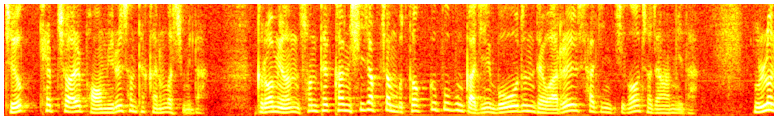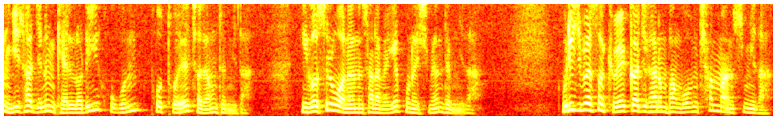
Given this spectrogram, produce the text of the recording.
즉, 캡처할 범위를 선택하는 것입니다. 그러면 선택한 시작점부터 끝부분까지 모든 대화를 사진 찍어 저장합니다. 물론 이 사진은 갤러리 혹은 포토에 저장됩니다. 이것을 원하는 사람에게 보내시면 됩니다. 우리 집에서 교회까지 가는 방법은 참 많습니다.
